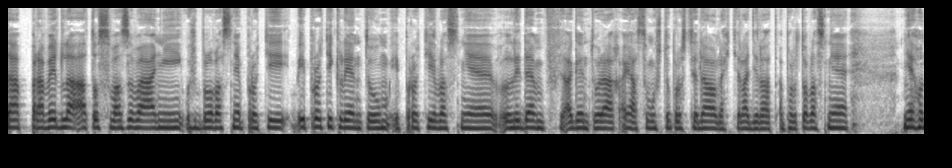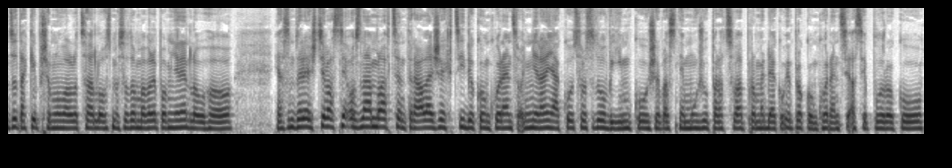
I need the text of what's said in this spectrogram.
ta pravidla a to svazování už bylo vlastně proti, i proti klientům, i proti vlastně lidem v agenturách a já jsem už to prostě dál nechtěla dělat a proto vlastně mě Honza taky přemluval docela dlouho, jsme se o tom bavili poměrně dlouho. Já jsem tedy ještě vlastně oznámila v centrále, že chci do konkurence. Oni měli nějakou celou výjimku, že vlastně můžu pracovat pro média jako i pro konkurenci asi půl roku.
